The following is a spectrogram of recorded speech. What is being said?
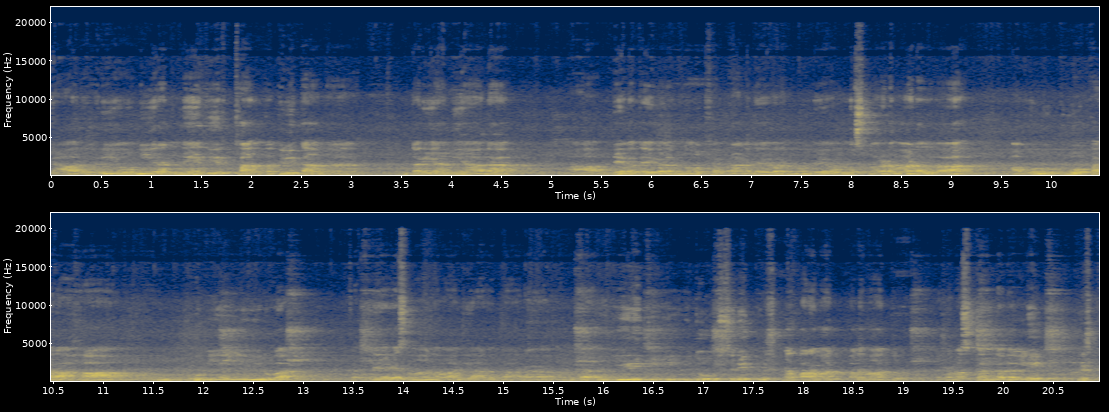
ಯಾರು ಹರಿಯೋ ನೀರನ್ನೇ ತೀರ್ಥ ಅಂತ ತಿಳಿತಾನ ಅಂತರ್ಯಾಮಿಯಾದ ಆ ದೇವತೆಗಳನ್ನು ಮುಖ್ಯ ಪ್ರಾಣ ದೇವರನ್ನು ದೇವರನ್ನು ಸ್ಮರಣೆ ಮಾಡಲ್ಲ. ಅವನು ಭೋಕರಹ ಅವನು ಭೂಮಿಯಲ್ಲಿ ಇರುವ ಕತ್ತೆಗೆ ಸಮಾನವಾಗಿ ಆಗುತ್ತಾರ. ಅಂತ ಈ ರೀತಿ ಇದು ಶ್ರೀ ಕೃಷ್ಣ ಪರಮಾತ್ಮನ ಮಾತು. ದಶಮಸ್ಕಂದದಲ್ಲಿ ಕೃಷ್ಣ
